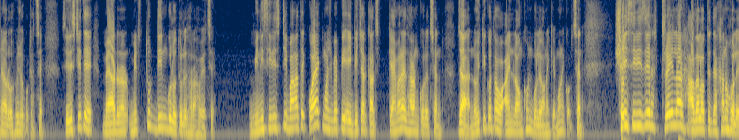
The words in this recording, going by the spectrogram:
নেওয়ার অভিযোগ উঠেছে। সিরিজটিতে ম্যারাডোনার মৃত্যুর দিনগুলো তুলে ধরা হয়েছে। মিনি সিরিজটি বানাতে কয়েক মাসব্যাপী এই বিচার কাজ ক্যামেরায় ধারণ করেছেন, যা নৈতিকতা ও আইন লঙ্ঘন বলে অনেকে মনে করছেন। সেই সিরিজের ট্রেলার আদালতে দেখানো হলে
